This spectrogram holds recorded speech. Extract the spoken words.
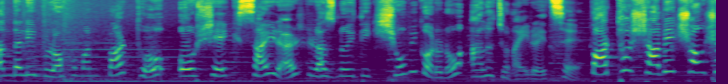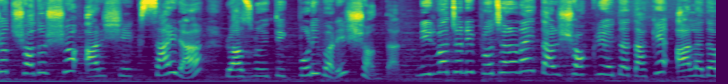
আন্দালিব রহমান পার্থ ও শেখ সাইরার রাজনৈতিক সমীকরণও আলোচনায় রয়েছে। পার্থ সাবেক সংসদ সদস্য আর শেখ সাইরা রাজনৈতিক পরিবারের সন্তান। নির্বাচনী প্রচারণায় তার সক্রিয়তা তাকে আলাদা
